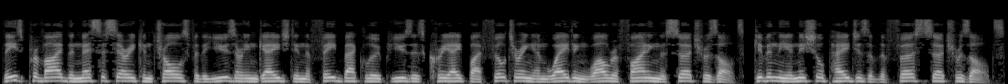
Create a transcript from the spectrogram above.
These provide the necessary controls for the user engaged in the feedback loop users create by filtering and weighting while refining the search results, given the initial pages of the first search results.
